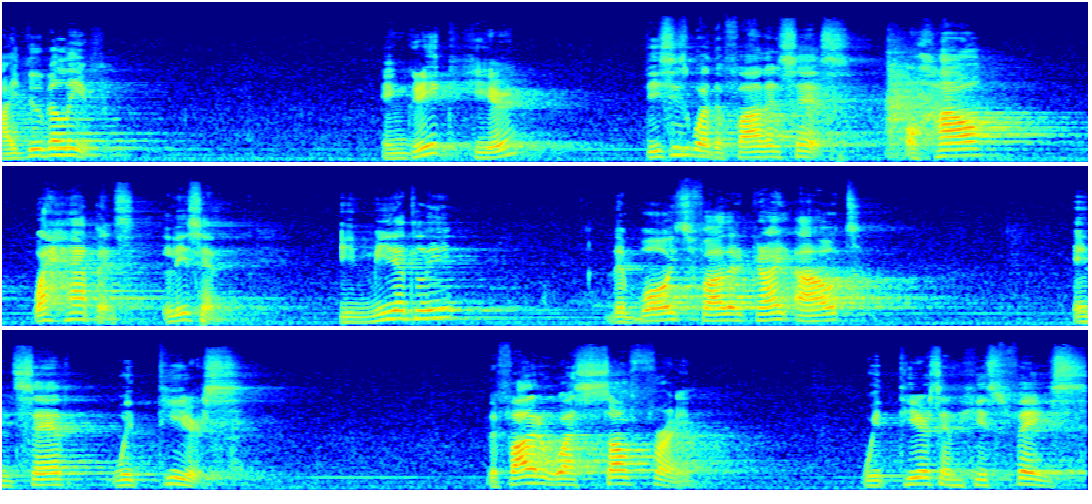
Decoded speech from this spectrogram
I do believe. In Greek here, this is what the father says, or how, what happens. Listen, immediately the boy's father cried out and said with tears. The father was suffering with tears in his face.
